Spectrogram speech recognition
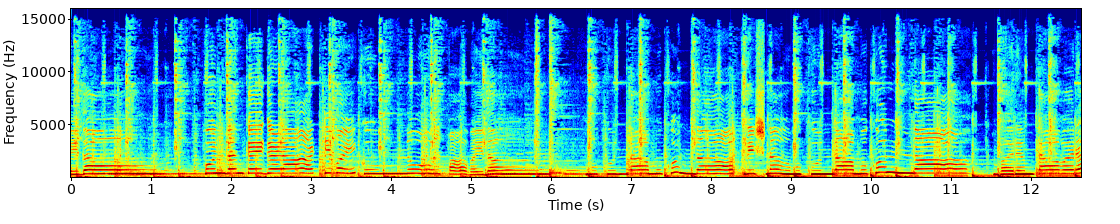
ा पुन् कैगा वैकु नूल् पावद। मुकुन्द मुकुन्द कृष्ण मुकुन्द मुकुन्द वरं तावर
